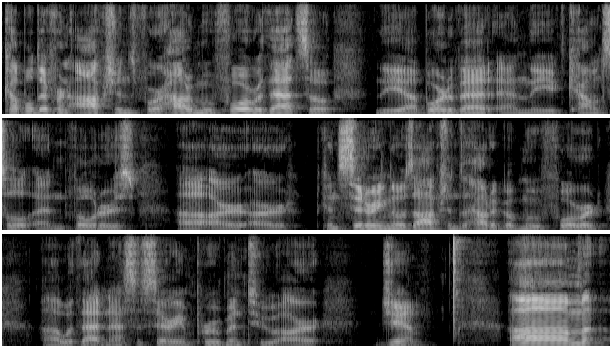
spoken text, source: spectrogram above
couple different options for how to move forward with that. So the uh, board of ed and the council and voters uh, are are considering those options of how to go move forward uh, with that necessary improvement to our gym. Um,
